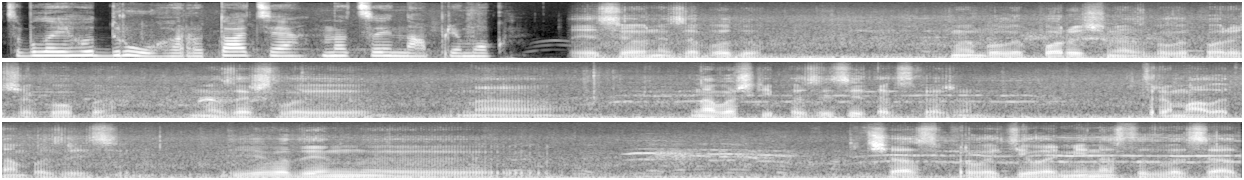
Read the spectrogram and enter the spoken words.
Це була його друга ротація на цей напрямок. Я цього не забуду. Ми були поруч, у нас були поруч окопи. Ми зайшли на, на важкі позиції, так скажемо. Тримали там позиції. І в один е, час прилетіла міна 120.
